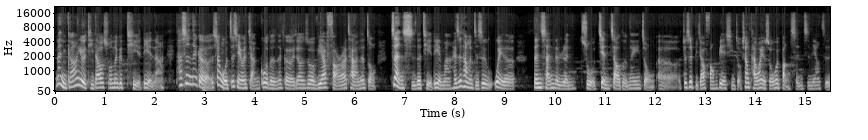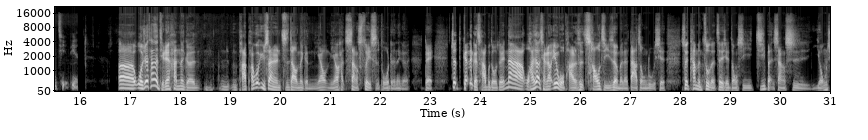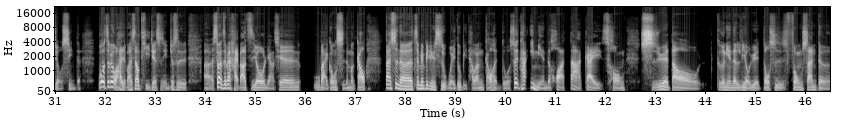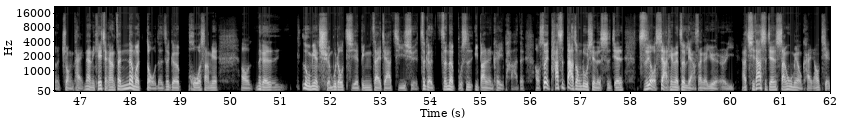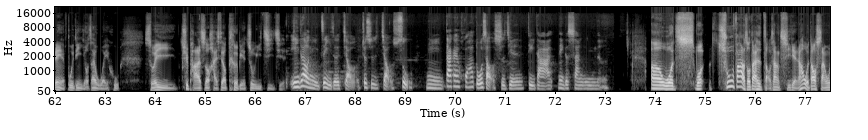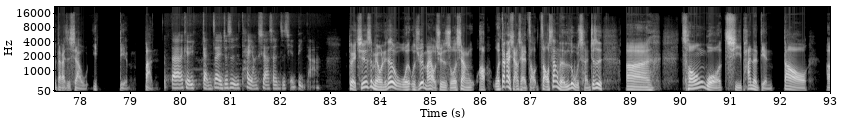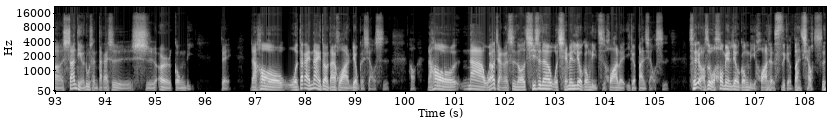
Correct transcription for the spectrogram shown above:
那你刚刚有提到说那个铁链啊，它是那个像我之前有讲过的那个叫做 Via Ferrata 那种暂时的铁链吗？还是他们只是为了登山的人所建造的那一种呃，就是比较方便行走，像台湾有时候会绑绳子那样子的铁链？呃，我觉得他的铁链和那个爬爬过玉山人知道那个你要你要上碎石坡的那个，对，就跟那个差不多。对，那我还是要强调，因为我爬的是超级热门的大众路线，所以他们做的这些东西基本上是永久性的。不过这边我还我还是要提一件事情，就是呃，虽然这边海拔只有两千五百公尺那么高，但是呢，这边毕竟是纬度比台湾高很多，所以它一年的话，大概从十月到隔年的六月都是封山的状态，那你可以想象，在那么陡的这个坡上面，哦，那个路面全部都结冰再加积雪，这个真的不是一般人可以爬的哦。所以它是大众路线的时间只有夏天的这两三个月而已啊，其他时间山屋没有开，然后铁链也不一定有在维护，所以去爬的时候还是要特别注意季节。依照你自己的脚就是脚速，你大概花多少时间抵达那个山屋呢？呃，我我出发的时候大概是早上七点，然后我到山屋大概是下午一点半。大家可以赶在就是太阳下山之前抵达。对，其实是没有问题，但是我我觉得蛮有趣的说，说像好，我大概想起来早早上的路程就是啊、呃，从我起攀的点到呃山顶的路程大概是十二公里，对，然后我大概那一段我大概花了六个小时。然后那我要讲的是呢，其实呢，我前面六公里只花了一个半小时，所以老师我后面六公里花了四个半小时，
